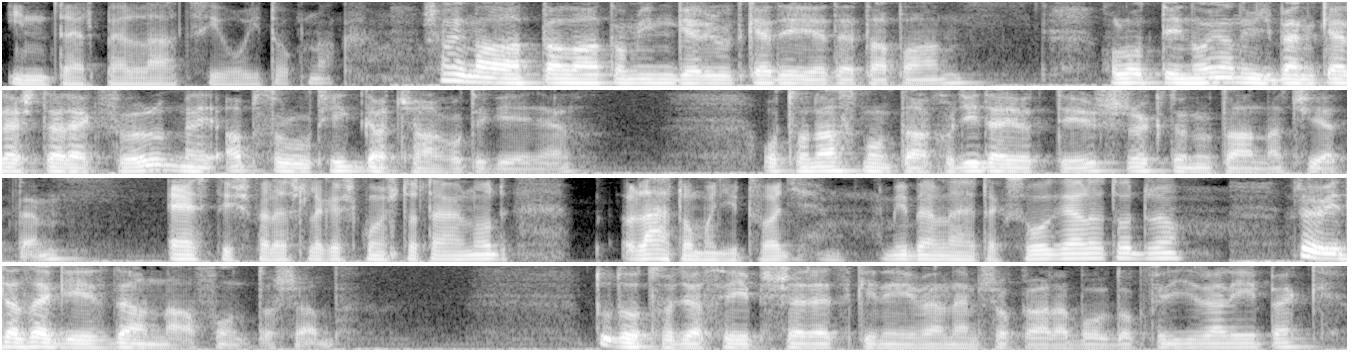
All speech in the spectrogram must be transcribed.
interpellációitoknak. Sajnálattal látom ingerült kedélyedet, apám. Holott én olyan ügyben kerestelek föl, mely abszolút higgadságot igényel. Otthon azt mondták, hogy idejött és rögtön utána siettem. Ezt is felesleges konstatálnod. Látom, hogy itt vagy. Miben lehetek szolgálatodra? Rövid az egész, de annál fontosabb. Tudod, hogy a szép Serecki nével nem sokára boldog frigyre lépek,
